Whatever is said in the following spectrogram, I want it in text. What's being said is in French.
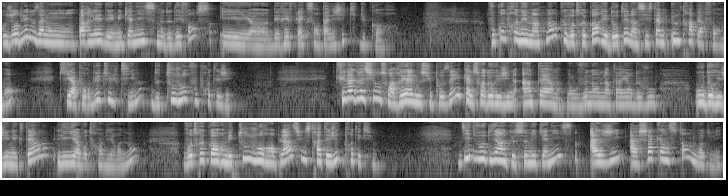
Aujourd'hui, nous allons parler des mécanismes de défense et euh, des réflexes antalgiques du corps. Vous comprenez maintenant que votre corps est doté d'un système ultra performant qui a pour but ultime de toujours vous protéger. Qu'une agression soit réelle ou supposée, qu'elle soit d'origine interne, donc venant de l'intérieur de vous, ou d'origine externe, liée à votre environnement, votre corps met toujours en place une stratégie de protection. Dites-vous bien que ce mécanisme agit à chaque instant de votre vie.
